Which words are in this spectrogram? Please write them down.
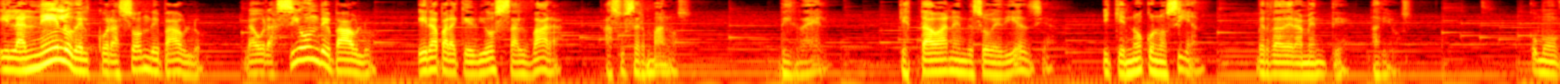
El anhelo del corazón de Pablo, la oración de Pablo, era para que Dios salvara a sus hermanos de Israel, que estaban en desobediencia y que no conocían verdaderamente a Dios. Como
